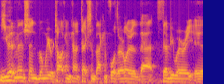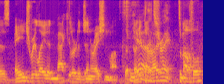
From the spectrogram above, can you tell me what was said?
you had mentioned when we were talking, kind of texting back and forth earlier, that February is age-related macular degeneration month. Did I Yeah, get that that's right? right. It's a mouthful.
